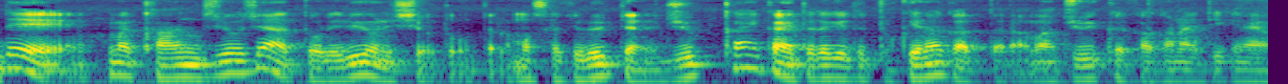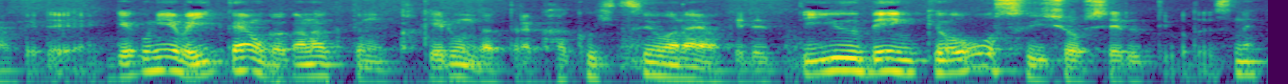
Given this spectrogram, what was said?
で、まあ、漢字をじゃあ取れるようにしようと思ったらもう先ほど言ったように10回書いただけで解けなかったら、まあ、11回書かないといけないわけで逆に言えば1回も書かなくても書けるんだったら書く必要はないわけでっていう勉強を推奨してるっていうことですね。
